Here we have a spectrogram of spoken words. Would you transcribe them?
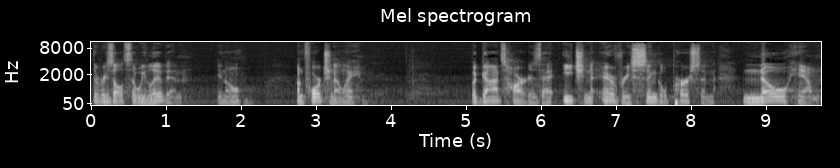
the results that we live in, you know, unfortunately. But God's heart is that each and every single person know Him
